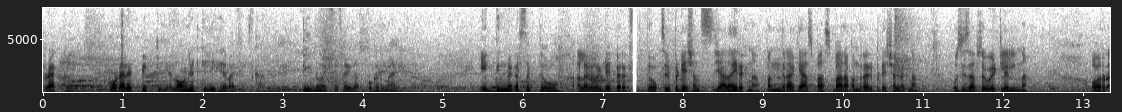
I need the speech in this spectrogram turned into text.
ट्रैक कर वो डायरेक्ट पिक के लिए लॉन्ग हेड के लिए है बाइसेप्स का। तीनों एक्सरसाइज आपको करना है। एक दिन में कर सकते हो अलग अलग डे पे रख सकते हो। रिपीटेशन ज़्यादा ही रखना पंद्रह के आसपास बारह पंद्रह रिपीटेशन रखना। उस हिसाब से वेट ले लेना। और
